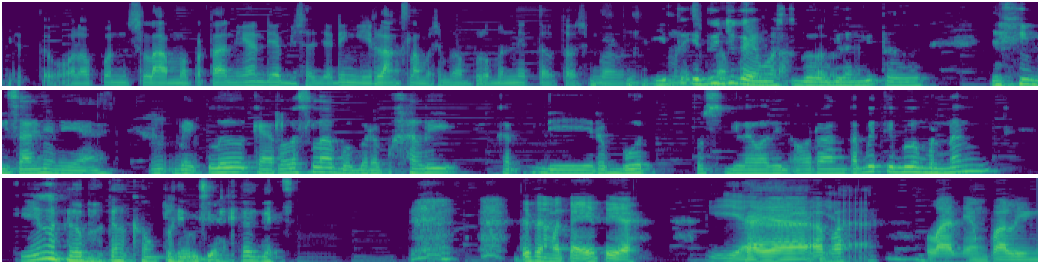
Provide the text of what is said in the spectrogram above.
gitu walaupun selama pertandingan dia bisa jadi ngilang selama 90 menit atau 90 Itu menit itu juga yang 95. maksud gue bilang gitu. Jadi misalnya nih ya, Mm-mm. baik lu careless lah beberapa kali ke- direbut terus dilewatin orang, tapi tim lu menang, kayaknya lu nggak bakal komplain juga guys. Itu sama kayak itu ya, Iya, Kayak apa? iya. line yang paling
